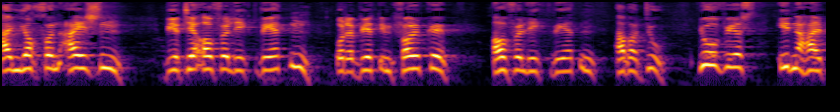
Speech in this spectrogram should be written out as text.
ein Joch von Eisen wird dir auferlegt werden oder wird im Volke auferlegt werden, aber du, du wirst innerhalb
